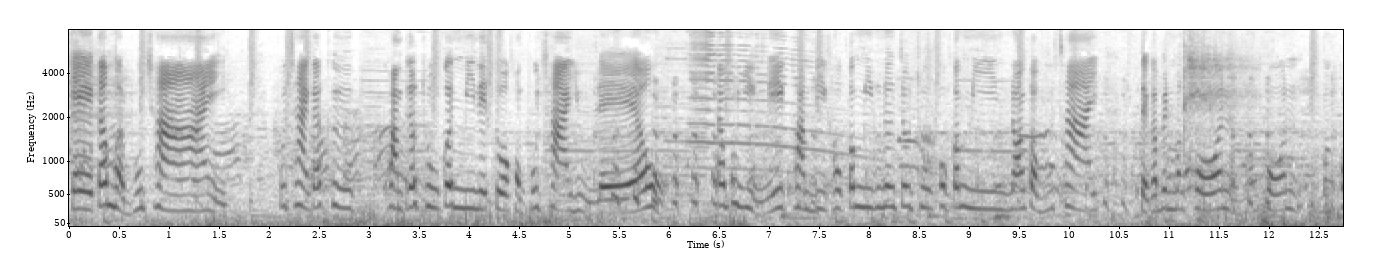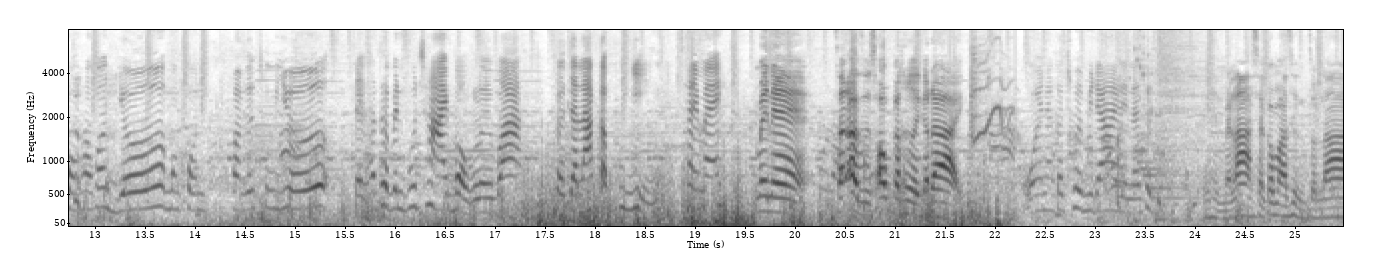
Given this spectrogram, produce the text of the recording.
เกย์ก็เหมือนผู้ชาย ผู้ชายก็คือความเจ้าชู้ก็มีในตัวของผู้ชายอยู่แล้วถ้าผู้หญิงนี่ความดีเขาก็มีเรื่องเจ้าชู้เขาก็มีน้อยกว่าผู้ชาย แต่ก็เป็นบางคนบางคนบางคนเขาก็เยอะ บางคนความเจ้าชู้เยอะ แต่ถ้าเธอเป็นผู้ชายบอกเลยว่า เธอจะรักกับผู้หญิงใช่ไหมไม่แน่ ฉันอาจจะชอบกระเทยก็ได้ โอ้ยนั่นก็ช่วยไม่ได้เลยนะเธอเห็นไหมล่ะฉันก็มาถึงจนได้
